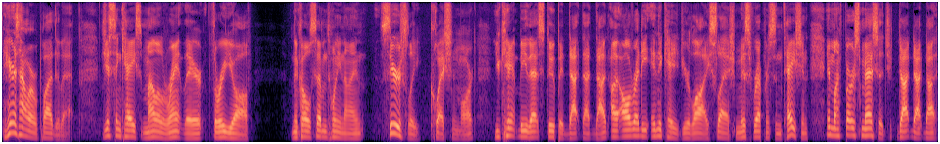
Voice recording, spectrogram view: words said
here's how I replied to that. Just in case my little rant there threw you off. Nicole 729, seriously, question mark. You can't be that stupid, dot, dot, dot. I already indicated your lie slash misrepresentation in my first message, dot, dot, dot.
